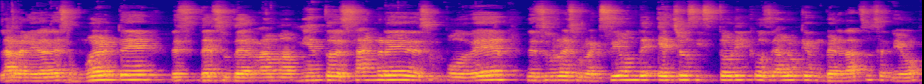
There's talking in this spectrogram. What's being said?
La realidad de su muerte, de, su derramamiento de sangre, de su poder, de su resurrección, de hechos históricos, de algo que en verdad sucedió,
